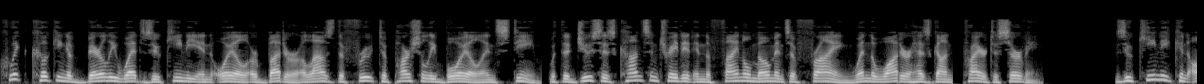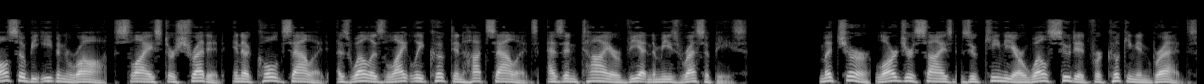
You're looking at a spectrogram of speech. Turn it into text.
Quick cooking of barely wet zucchini in oil or butter allows the fruit to partially boil and steam, with the juices concentrated in the final moments of frying when the water has gone, prior to serving. Zucchini can also be eaten raw, sliced or shredded, in a cold salad, as well as lightly cooked in hot salads, as in Thai or Vietnamese recipes. Mature larger-sized zucchini are well suited for cooking in breads.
